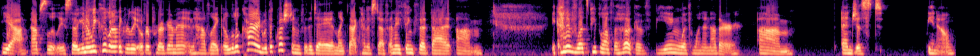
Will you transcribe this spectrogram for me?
Yeah, absolutely. So, you know, we could like really overprogram it and have like a little card with a question for the day and like that kind of stuff. And I think that that um, it kind of lets people off the hook of being with one another um, and just, you know,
